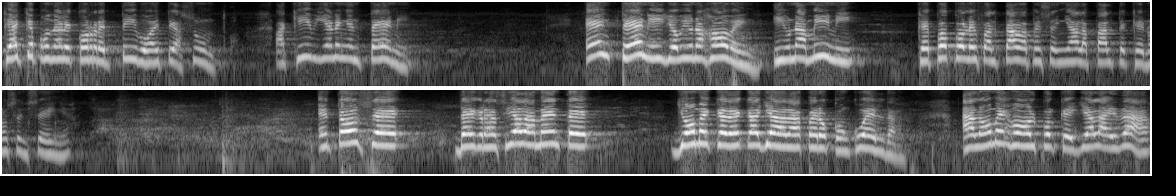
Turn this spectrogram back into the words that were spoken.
que hay que ponerle correctivo a este asunto. Aquí vienen en tenis. En tenis yo vi una joven y una mini que poco le faltaba para enseñar la parte que no se enseña. Entonces, desgraciadamente, yo me quedé callada, pero con cuerda. A lo mejor porque ya la edad,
